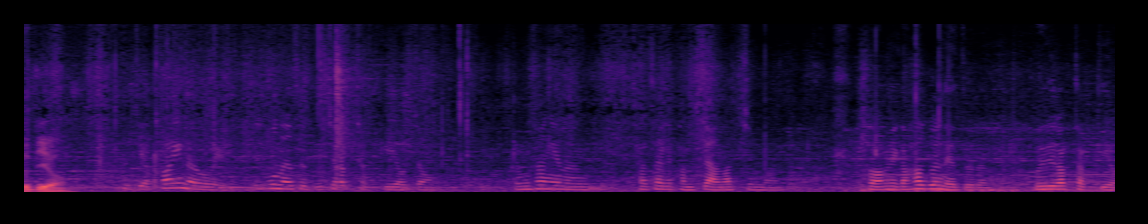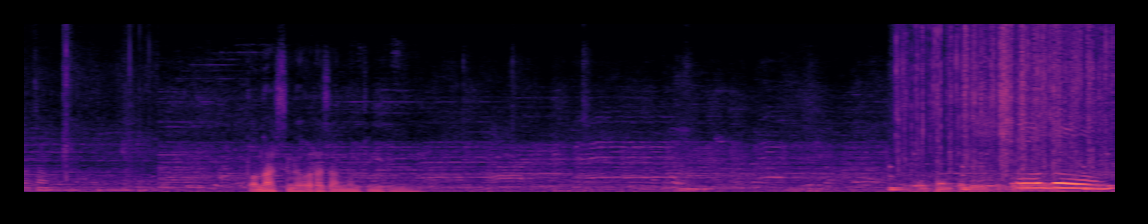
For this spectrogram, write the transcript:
드디어. 드디어 파이널리 일본에서 도시락 찾기 여정. 영상에는 자세하게 담지 않았지만 저아미가 학은 애들은 도시락 찾기 여정. 떠날 생각을 하지 않는 빙빙. 여러분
